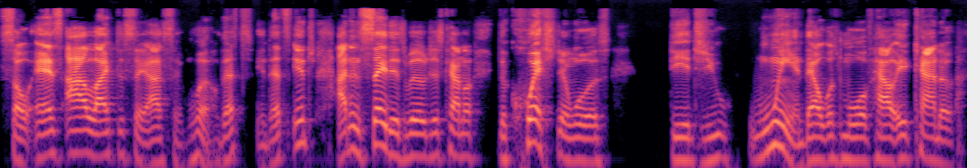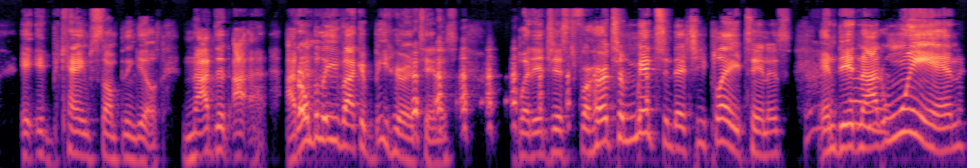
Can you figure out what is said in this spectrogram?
So as I like to say, I said, "Well, that's that's interesting." I didn't say this, but it was just kind of the question was, "Did you win?" That was more of how it kind of it, it became something else. Not that I I don't believe I could beat her in tennis, but it just for her to mention that she played tennis and did not win.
